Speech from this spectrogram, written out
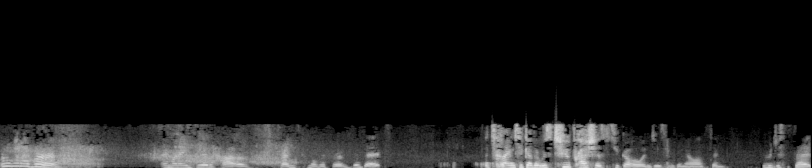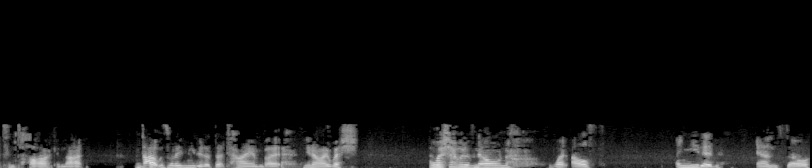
or whatever. And when I did have friends come over for a visit, the time together was too precious to go and do something else and we would just sit and talk and that that was what I needed at that time, but you know, I wish I wish I would have known what else I needed. And so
